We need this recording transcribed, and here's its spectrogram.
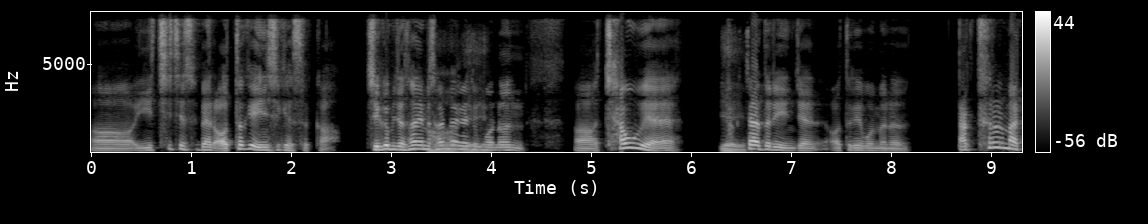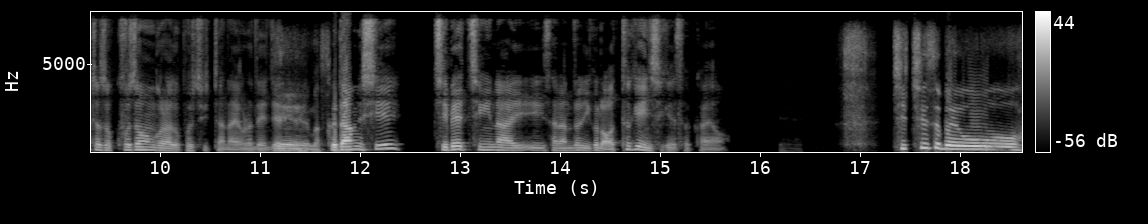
어, 이 치치스 배를 어떻게 인식했을까? 지금 이제 선생님이 아, 설명해 준 예, 예. 거는 어, 차후에 예, 예. 학자들이 이제 어떻게 보면은 딱 틀을 맞춰서 구성한 거라도 볼 수 있잖아요. 그런데 이제 예, 그. 당시 지배층이나 이 사람들은 이걸 어떻게 인식했을까요? 치치스 배우를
